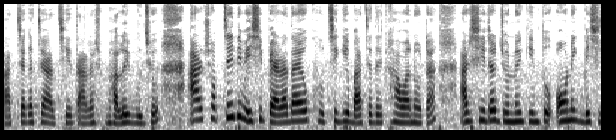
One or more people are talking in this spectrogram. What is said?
বাচ্চা কাচ্চা আছে, তারা ভালোই বুঝো। আর সবচাইতে বেশি প্যারাদায়ক হচ্ছে গিয়ে বাচ্চাদের খাওয়ানোটা। আর সেটার জন্যই কিন্তু অনেক বেশি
